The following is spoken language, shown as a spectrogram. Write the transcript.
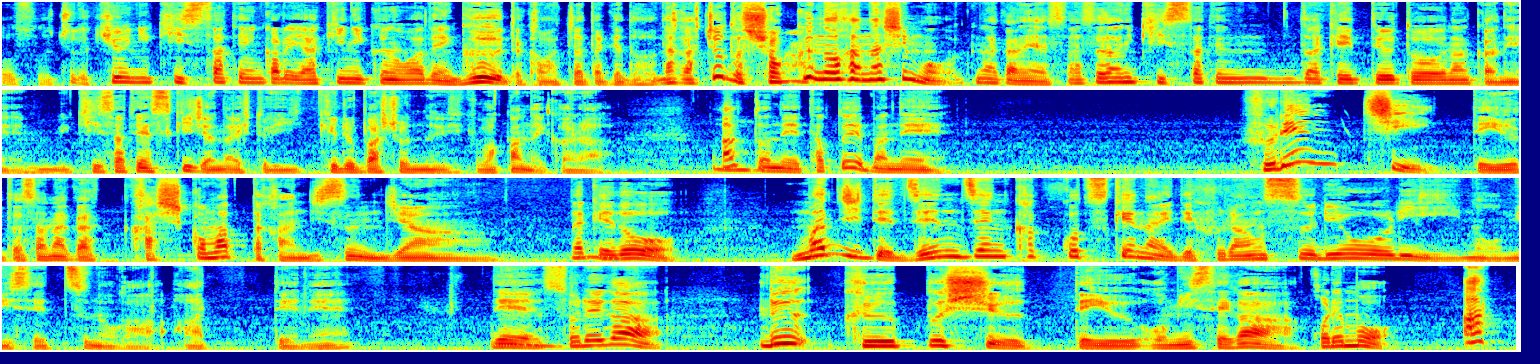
そうそう。ちょっと急に喫茶店から焼肉の話題にグーって変わっちゃったけど、なんかちょっと食の話も、なんかね、さすがに喫茶店だけ言ってると、なんかね、喫茶店好きじゃない人行ける場所にわかんないから。あとね、例えばね、フレンチって言うとさ、なんかかしこまった感じすんじゃん。だけど、マジで全然かっこつけないでフランス料理のお店っつうのがあってね。で、それが、ル・クープシュっていうお店が、これもあ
